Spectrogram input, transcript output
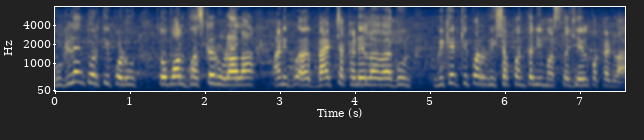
गुडलेंथवरती पडून तो बॉल भसकन उडाला आणि ब- बॅटच्या कडेला लागून विकेटकीपर रिषभ पंतनी मस्त झेल पकडला.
